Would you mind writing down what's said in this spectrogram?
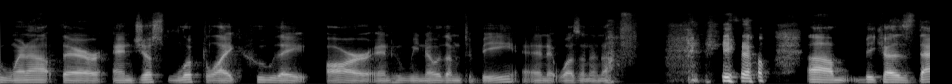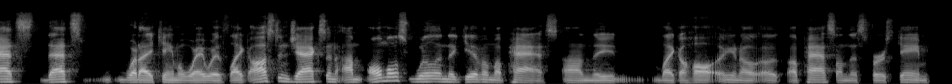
who went out there and just looked like who they are and who we know them to be and it wasn't enough you know? Um, because that's that's what i came away with. Like austin jackson i'm almost willing to give him a pass on the like a hall you know a, a pass on this first game.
